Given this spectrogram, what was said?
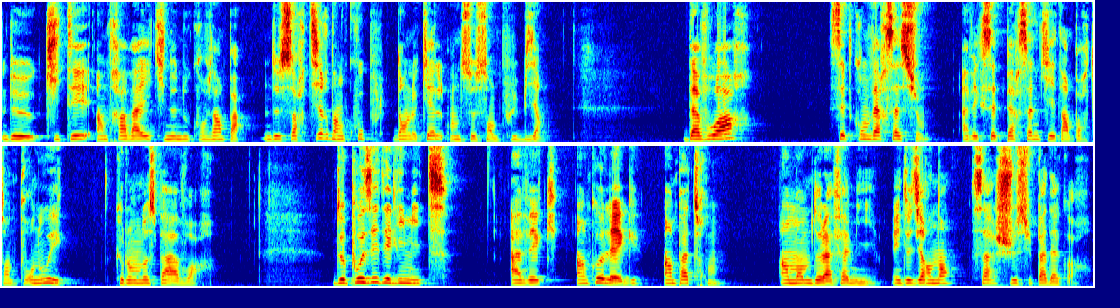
de quitter un travail qui ne nous convient pas, de sortir d'un couple dans lequel on ne se sent plus bien, d'avoir cette conversation avec cette personne qui est importante pour nous et que l'on n'ose pas avoir, de poser des limites avec un collègue, un patron, un membre de la famille, et de dire non, ça, je ne suis pas d'accord.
